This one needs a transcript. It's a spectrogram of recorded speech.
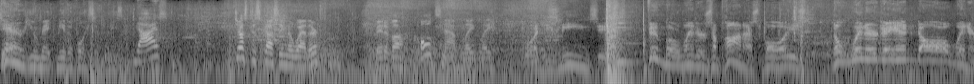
dare you make me the voice of reason? Guys, Just discussing the weather. Bit of a cold snap lately. What he means is, Fimbulwinter's upon us, boys. The winter to end all winters.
